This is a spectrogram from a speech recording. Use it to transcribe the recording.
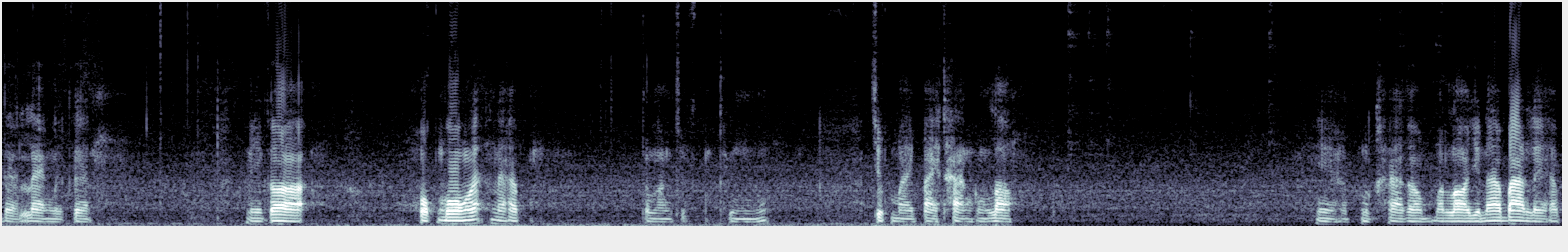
แดดแรงเหลือเกิน นี่ก็หกโมงแล้วนะครับกำลังจะถึงจุดหมายปลายทางของเรา นี่ครับลูกค้าก็มารออยู่หน้าบ้านเลยครับ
